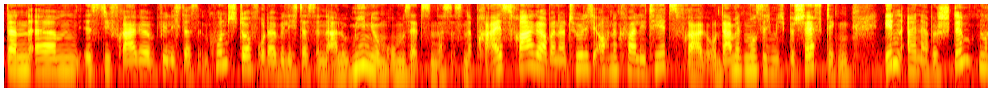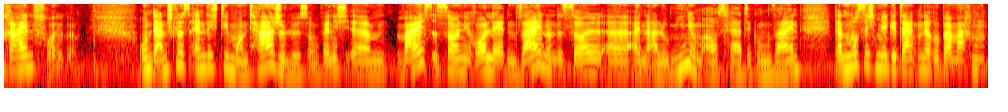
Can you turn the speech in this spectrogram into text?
dann ähm, ist die Frage, will ich das in Kunststoff oder will ich das in Aluminium umsetzen? Das ist eine Preisfrage, aber natürlich auch eine Qualitätsfrage. Und damit muss ich mich beschäftigen in einer bestimmten Reihenfolge. Und dann schlussendlich die Montage Montagelösung. Wenn ich ähm, weiß, es sollen die Rollläden sein und es soll äh, eine Aluminiumausfertigung sein, dann muss ich mir Gedanken darüber machen,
